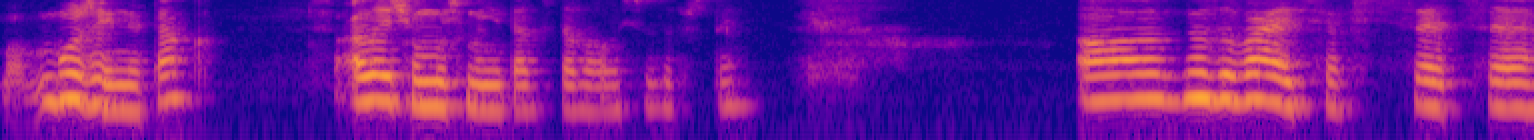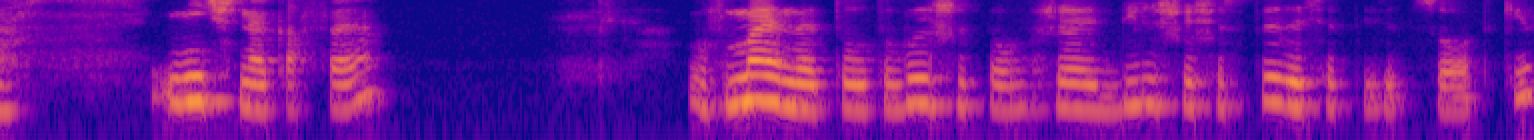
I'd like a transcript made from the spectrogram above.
Може і не так, але чомусь мені так здавалося завжди. А, Називається все це нічне кафе. В мене тут вишито вже більше 60%.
